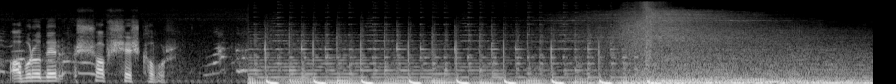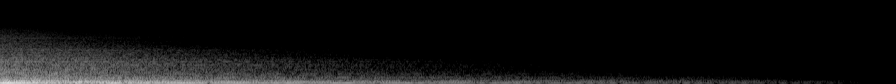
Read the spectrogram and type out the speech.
অবরোধের সব শেষ খবর।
